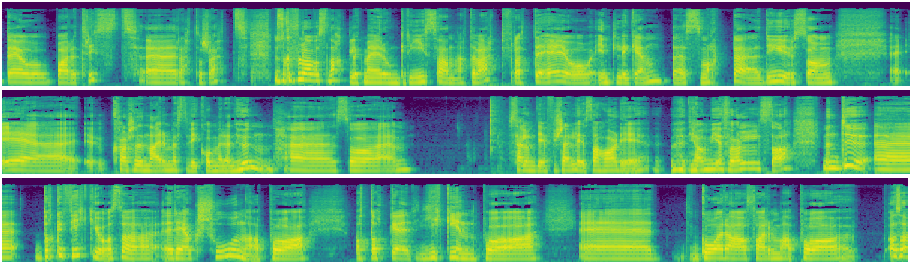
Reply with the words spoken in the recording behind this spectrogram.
det er jo bare trist, eh, rett og slett. Du skal få lov å snakke litt mer om grisene etter hvert, for det er jo intelligente, smarte dyr som er kanskje det nærmeste vi kommer en hund. Eh, så, eh, selv om de er forskjellige, så har de, de har mye følelser. Men du, eh, dere fikk jo også reaksjoner på at dere gikk inn på eh, gårder og farmer på altså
